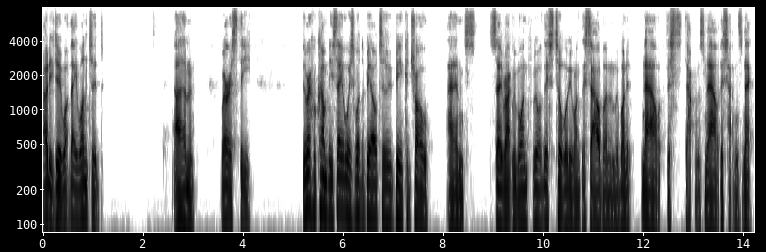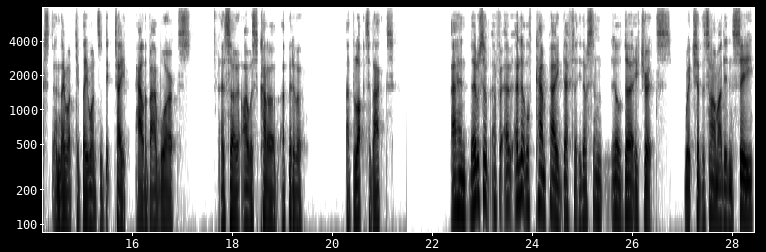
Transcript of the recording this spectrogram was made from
only do what they wanted. Um, whereas the the record companies they always want to be able to be in control and say right we want we want this tour we want this album we want it now this happens now this happens next. And they want to, they want to dictate how the band works. And so I was kind of a bit of a a block to that And there was a, a, a little campaign, definitely. There were some little dirty tricks, which at the time I didn't see.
